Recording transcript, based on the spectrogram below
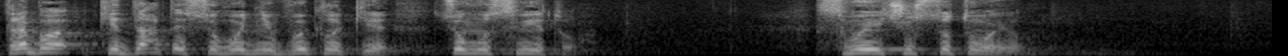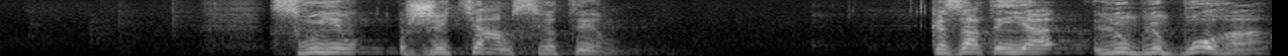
треба кидати сьогодні виклики цьому світу своєю чистотою, своїм життям святим. Казати, я люблю Бога,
